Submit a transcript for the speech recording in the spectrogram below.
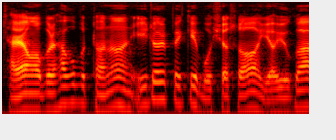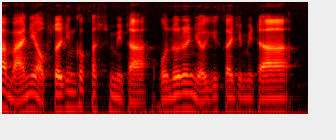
자영업을 하고부터는 일요일밖에 못 쉬어서 여유가 많이 없어진 것 같습니다. 오늘은 여기까지입니다.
